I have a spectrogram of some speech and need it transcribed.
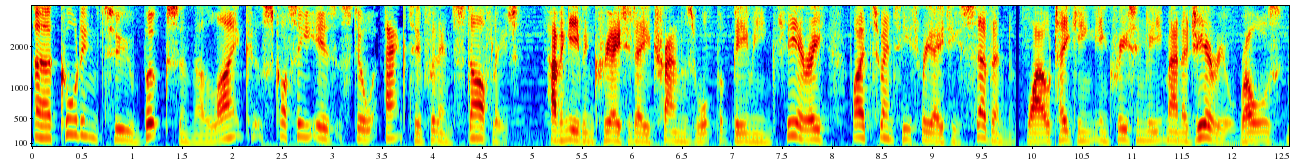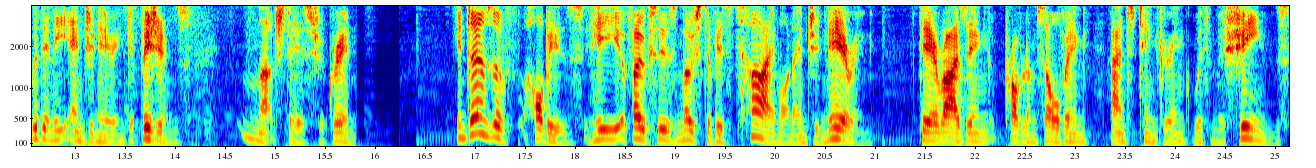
According to books and the like, Scotty is still active within Starfleet, having even created a transwarp beaming theory by 2387, while taking increasingly managerial roles within the engineering divisions, much to his chagrin. In terms of hobbies, he focuses most of his time on engineering, theorizing, problem solving, and tinkering with machines.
